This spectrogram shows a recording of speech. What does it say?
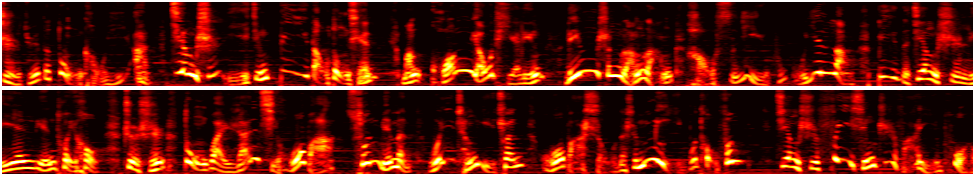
只觉得洞口一暗，僵尸已经逼到洞前，忙狂摇铁铃，铃声朗朗，好似一股股音浪，逼得僵尸连连退后。这时洞外燃起火把，村民们围成一圈，火把守的是密不透风。僵尸飞行之法已破，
